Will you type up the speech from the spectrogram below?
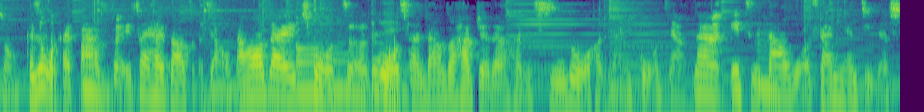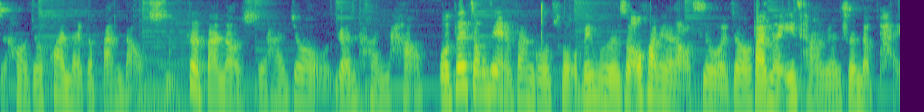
中。可是我才八岁，所以他也不知道怎么教。然后在挫折过程当中，他觉得很失落、很难过。这样，那一直到我三年级的时候，就换了一个班导师。这班导师他就人很好。我在中间也犯过错，我并不是说换了一个老师我就翻了一场人生的牌。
